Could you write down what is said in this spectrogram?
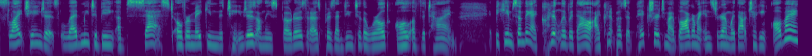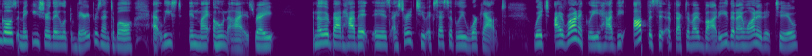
slight changes led me to being obsessed over making the changes on these photos that I was presenting to the world all of the time. It became something I couldn't live without. I couldn't post a picture to my blog or my Instagram without checking all my angles and making sure they looked very presentable, at least in my own eyes, right? Another bad habit is I started to excessively work out, which ironically had the opposite effect on my body than I wanted it to.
